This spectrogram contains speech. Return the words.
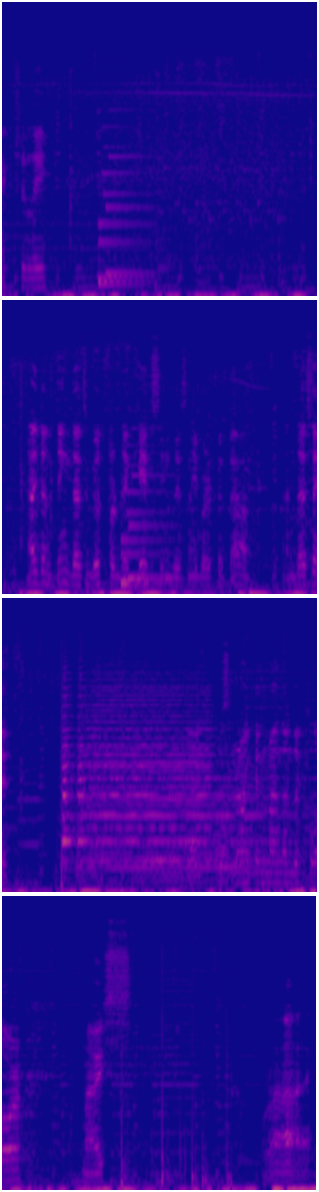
Actually. I don't think that's good for the kids in this neighborhood. Oh, and that's it. This drunken man on the floor. Nice. Right.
